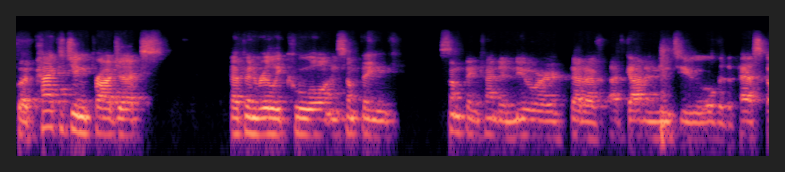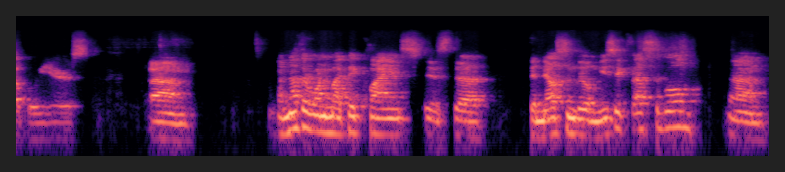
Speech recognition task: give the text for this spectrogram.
but packaging projects have been really cool and something something kind of newer that I've, I've gotten into over the past couple of years. Um, another one of my big clients is the, the Nelsonville Music Festival. Um,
